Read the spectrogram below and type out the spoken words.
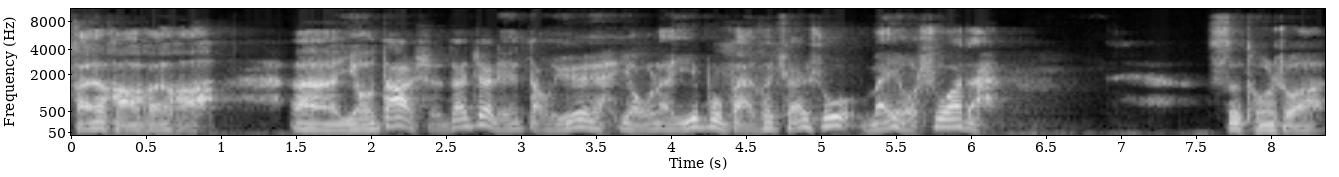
很好，很好。呃，有大使在这里，等于有了一部百科全书，没有说的。司徒说。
